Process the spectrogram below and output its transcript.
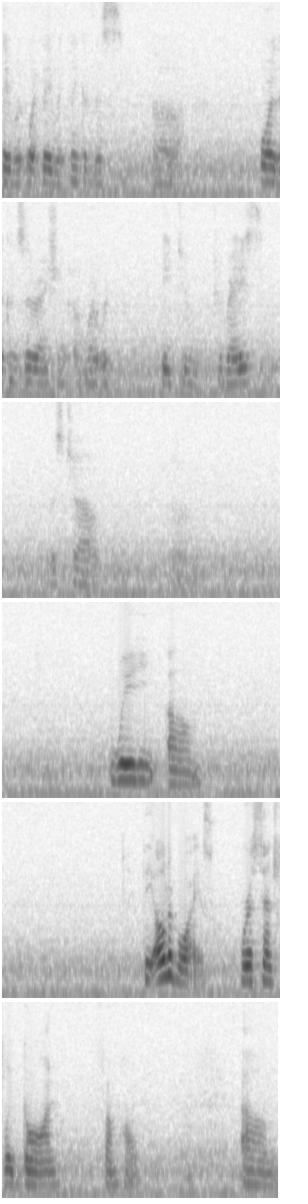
they would, what they would think of this, uh, or the consideration of what it would be to, to raise this child? Um, we um, the older boys were essentially gone from home. Um,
